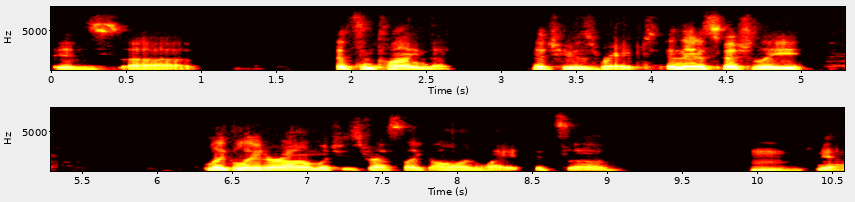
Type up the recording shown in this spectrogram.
is uh that's implying that that she was raped. And then especially like later on when she's dressed like all in white, it's uh Hmm. yeah.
